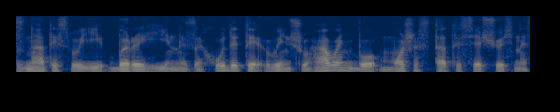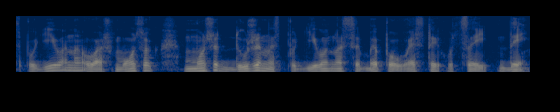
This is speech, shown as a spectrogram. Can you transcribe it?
знати свої береги, не заходити в іншу гавань, бо може статися щось несподівано. Ваш мозок може дуже несподівано себе повести у цей день.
